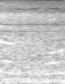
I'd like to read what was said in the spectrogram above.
Gracias.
